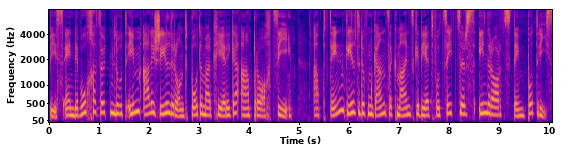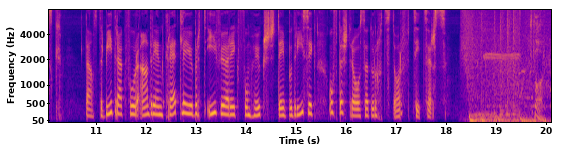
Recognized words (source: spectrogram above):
Bis Ende Woche sollten laut ihm alle Schilder und Bodenmarkierungen angebracht sein. Ab dann gilt auf dem ganzen Gemeindegebiet von Zitzers innerorts Tempo 30. Das ist der Beitrag von Adrian Kretli über die Einführung vom höchsten Tempo 30 auf der Straße durch das Dorf Zitzers. Sport.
